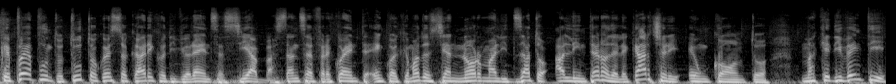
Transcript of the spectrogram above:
Che poi appunto tutto questo carico di violenza sia abbastanza frequente e in qualche modo sia normalizzato all'interno delle carceri è un conto, ma che diventi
